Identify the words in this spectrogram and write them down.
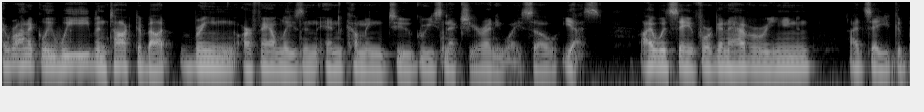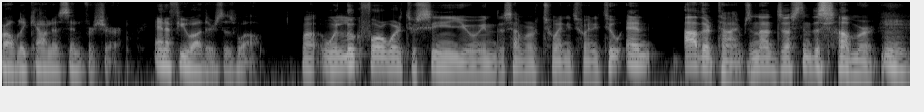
ironically, we even talked about bringing our families and, and coming to Greece next year anyway. So, yes, I would say if we're going to have a reunion, I'd say you could probably count us in for sure, and a few others as well. Well, we look forward to seeing you in the summer of 2022. And other times, not just in the summer. Mm.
